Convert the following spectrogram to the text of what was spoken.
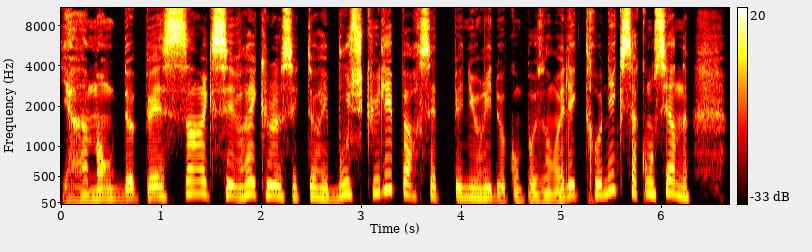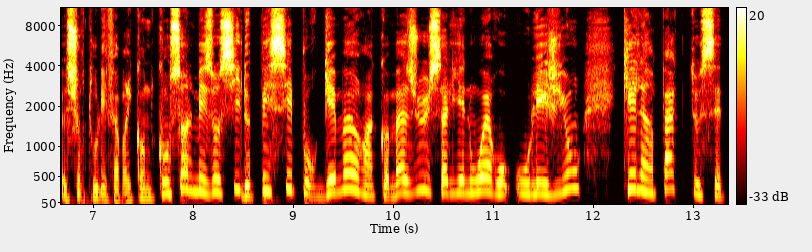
Il y a un manque de PS5, c'est vrai que le secteur est bousculé par cette pénurie de composants électroniques. Ça concerne surtout les fabricants de consoles, mais aussi de PC pour gamers hein, comme Asus, Alienware ou, ou Legion. Quel impact cette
